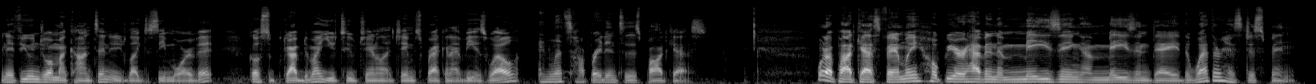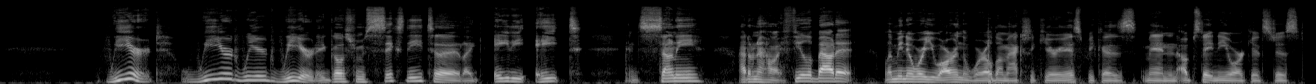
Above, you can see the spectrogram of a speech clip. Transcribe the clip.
And if you enjoy my content and you'd like to see more of it, go subscribe to my YouTube channel at James Bracken IV as well, and let's hop right into this podcast. What up, podcast family? Hope you're having an amazing, amazing day. The weather has just been weird, weird, weird, weird. It goes from 60 to like 88 and sunny. I don't know how I feel about it. Let me know where you are in the world. I'm actually curious because, man, in upstate New York, it's just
